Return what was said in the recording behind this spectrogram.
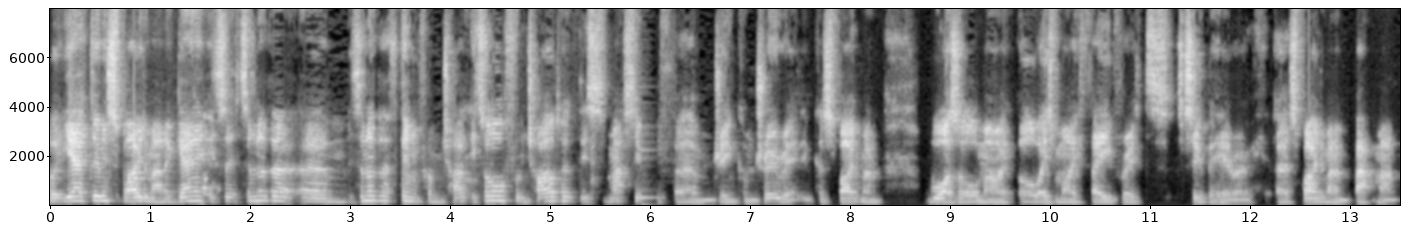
But yeah, doing Spider Man again. It's it's another um, it's another thing from child. It's all from childhood. This massive um, dream come true, really, because Spider Man was all my always my favourite superhero, uh, Spider-Man and Batman.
